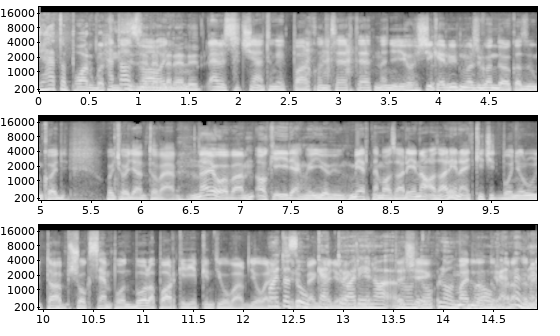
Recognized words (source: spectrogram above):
Hát- hát a parkba Hát az van, hogy ember előtt. először csináltunk egy parkkoncertet, nagyon jól sikerült, most gondolkozunk, hogy, hogy hogyan tovább. Na jól van, oké, írják még jövünk. Miért nem az aréna? Az aréna egy kicsit bonyolultabb, sok szempontból, a park egyébként jóval, jóval Majd az egyszerűbb, meg O2 nagyon- aréna Tessék? London- Majd Londonban, Londonban, O2, nem?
